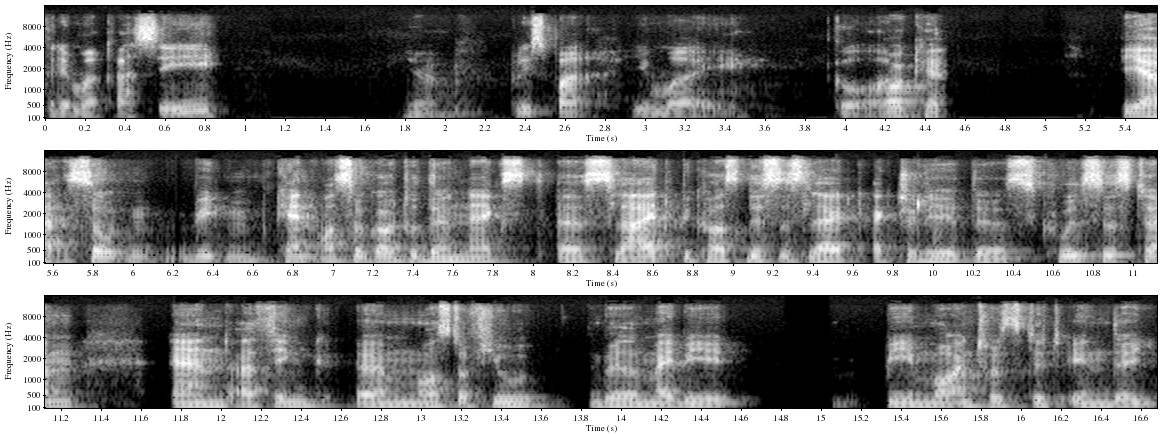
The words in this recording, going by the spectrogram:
terima kasih. Yeah. Please Pak, you might go on. Okay. Yeah, so we can also go to the next uh, slide because this is like actually the school system And I think um, most of you will maybe be more interested in the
